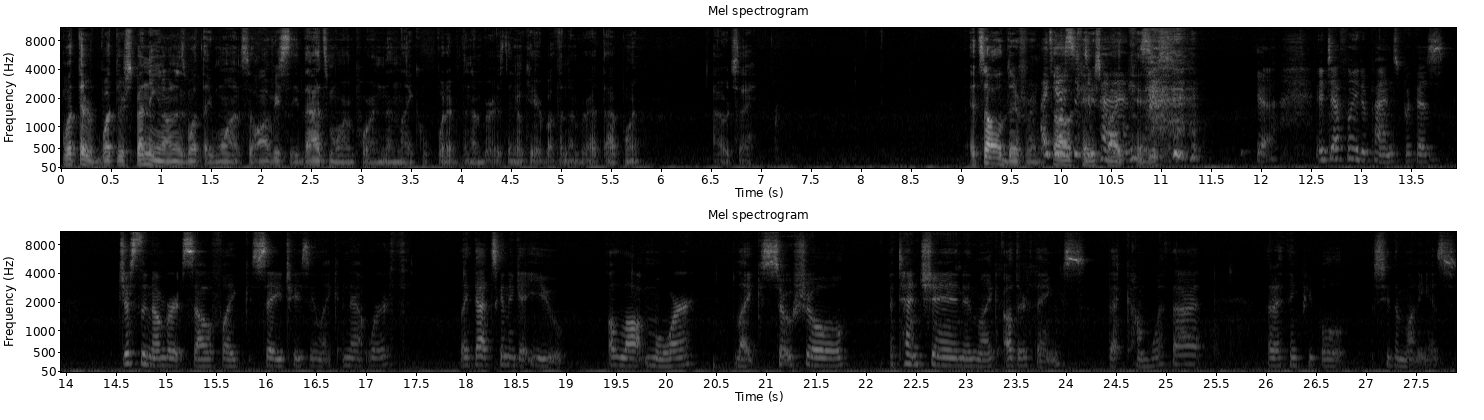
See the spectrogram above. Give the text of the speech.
what they're what they're spending it on is what they want. So obviously that's more important than like whatever the number is. They don't care about the number at that point. I would say. It's all different. I It's guess all it case depends. by case. yeah, it definitely depends because just the number itself, like say chasing like a net worth, like that's gonna get you a lot more like social attention and like other things that come with that. That I think people see the money as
